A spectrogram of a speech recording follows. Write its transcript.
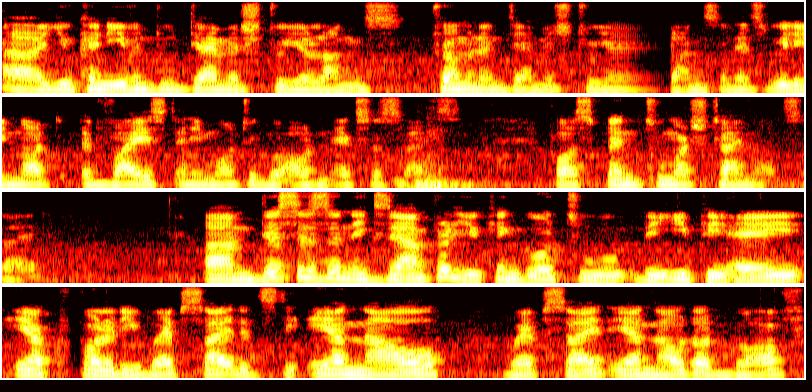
uh, you can even do damage to your lungs, permanent damage to your lungs. And it's really not advised anymore to go out and exercise or spend too much time outside. Um, this is an example. You can go to the EPA air quality website. It's the AirNow website, airnow.gov.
